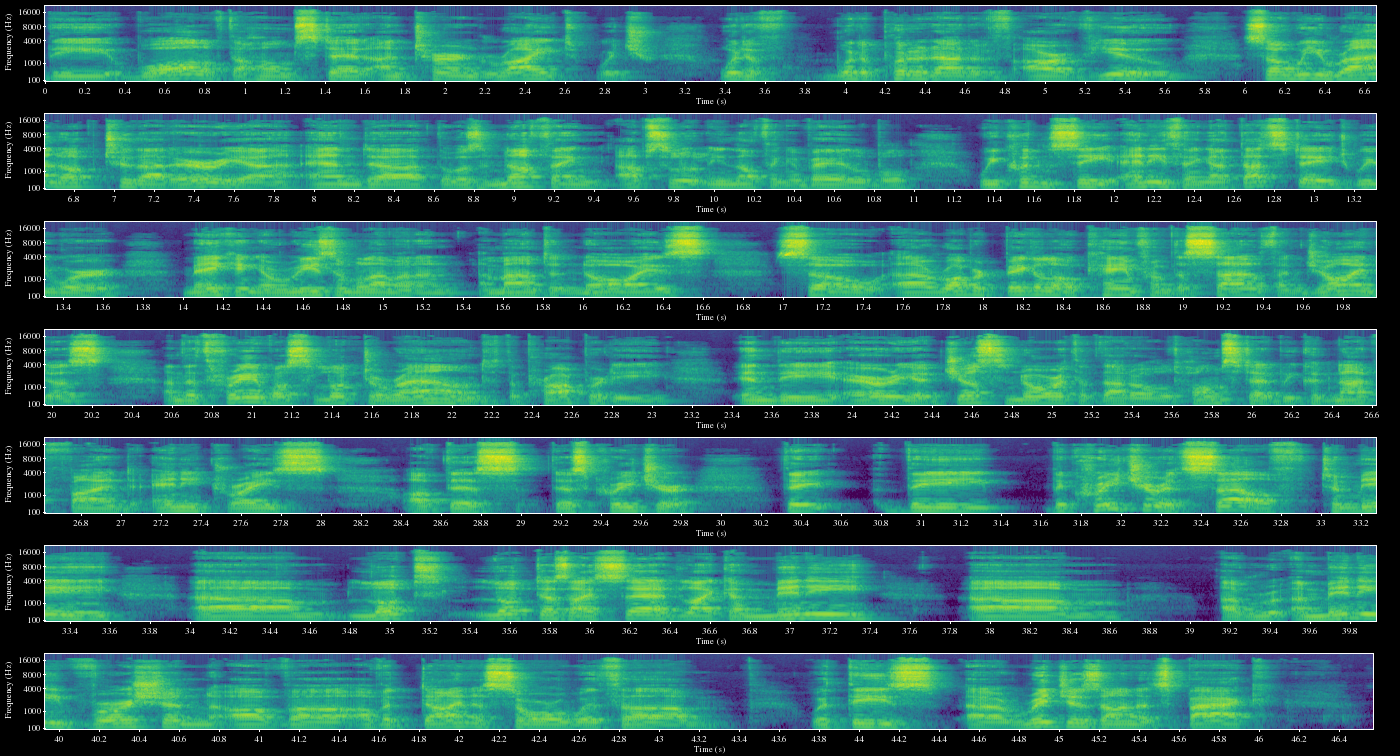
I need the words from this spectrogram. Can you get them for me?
the wall of the homestead and turned right, which would have would have put it out of our view. So we ran up to that area, and uh, there was nothing, absolutely nothing available. We couldn't see anything at that stage. We were making a reasonable amount amount of noise. So uh, Robert Bigelow came from the south and joined us, and the three of us looked around the property in the area just north of that old homestead. We could not find any trace of this this creature. The the the creature itself, to me, um, looked looked as I said like a mini um, a, a, mini version of uh, of a dinosaur with um, with these uh, ridges on its back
